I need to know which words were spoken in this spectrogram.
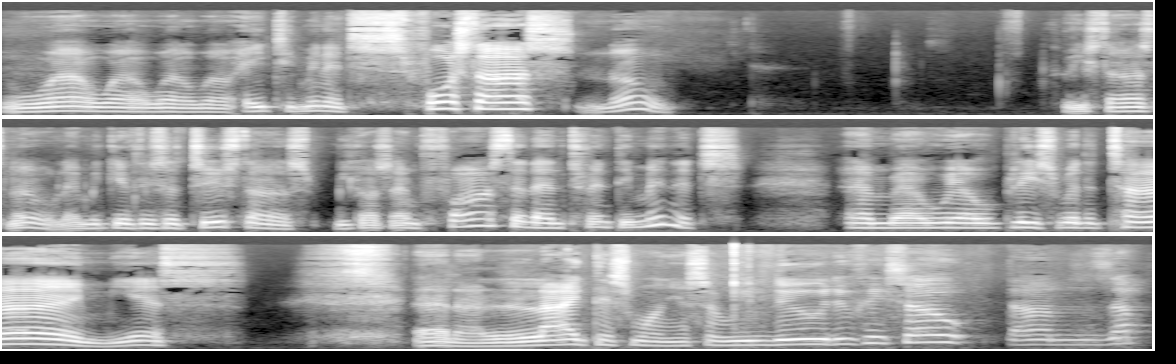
well, well, well, well. 80 minutes. Four stars? No. Three stars? No. Let me give this a two stars. Because I'm faster than 20 minutes. And well, we are pleased with the time. Yes. And I like this one. Yes, I really do. Do you think so? Thumbs up.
